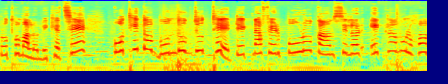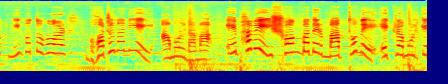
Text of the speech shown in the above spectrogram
প্রথম আলো লিখেছে, কথিত বন্দুকযুদ্ধে টেকনাফের পৌর কাউন্সিলর একরামুল হক নিহত হওয়ার ঘটনা নিয়েই আমলনামা। এভাবেই সংবাদের মাধ্যমে একরামুলকে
